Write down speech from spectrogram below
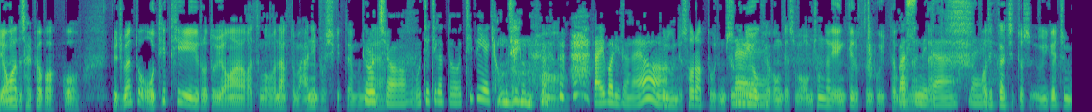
영화도 살펴봤고 요즘엔 또 OTT로도 영화 같은 거 워낙 또 많이 보시기 때문에 그렇죠. OTT가 또 TV의 경쟁 어. 라이벌이잖아요. 그리고 이제 설 앞두고 지금 승리호 네. 개봉돼서 뭐 엄청나게 인기를 끌고 있다고 맞습니다. 하는데 네. 어디까지 또 이게 좀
